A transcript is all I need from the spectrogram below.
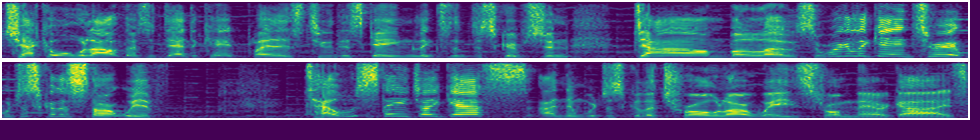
check it all out. There's a dedicated playlist to this game. Links in the description down below. So we're gonna get into it. We're just gonna start with Tell stage, I guess, and then we're just gonna troll our ways from there, guys.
